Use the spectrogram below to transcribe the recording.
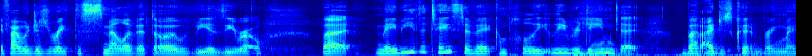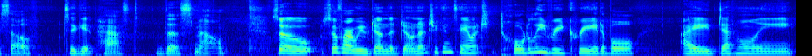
If I would just rate the smell of it, though, it would be a zero. But maybe the taste of it completely redeemed it. But I just couldn't bring myself to get past the smell. So so far we've done the donut chicken sandwich, totally recreatable. I definitely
